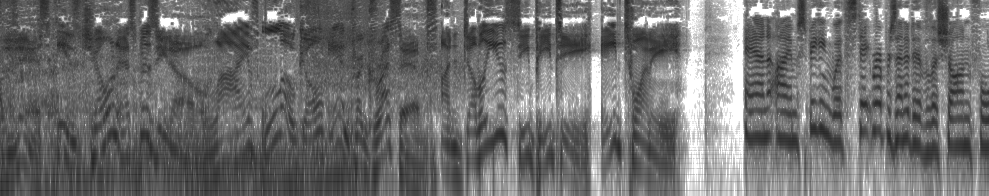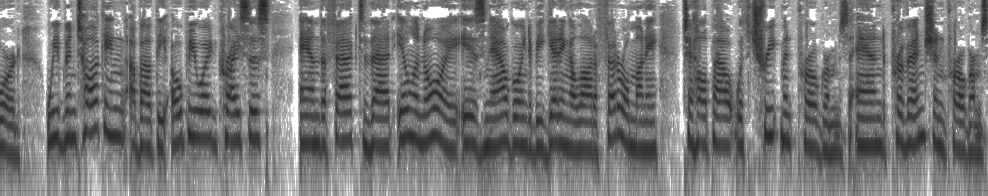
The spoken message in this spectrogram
This is Joan Esposito, live, local, and progressive on WCPT 820. And I'm speaking with State Representative LaShawn Ford. We've been talking about the opioid crisis and the fact that Illinois is now going to be getting a lot of federal money to help out with treatment programs and prevention programs.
